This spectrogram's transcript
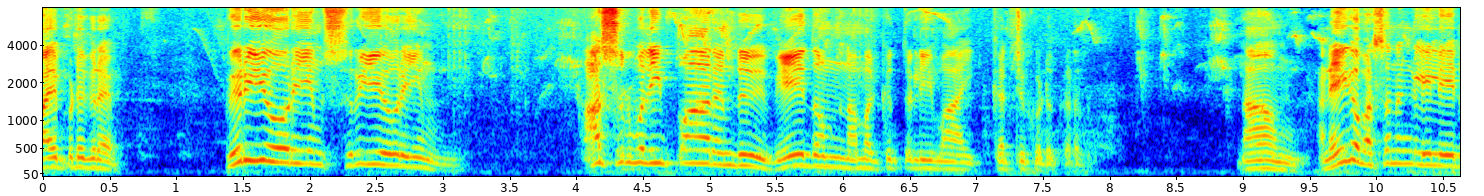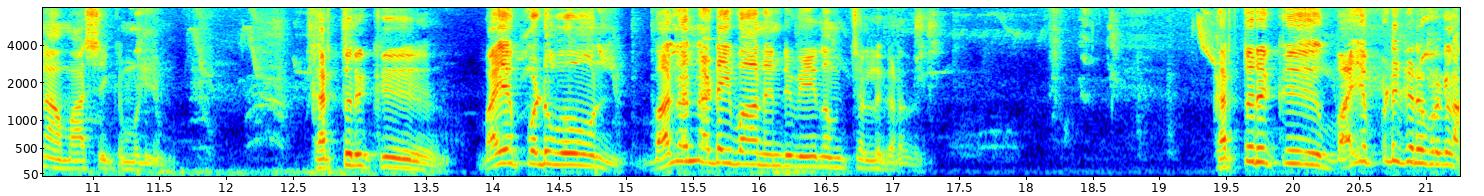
பயப்படுகிற பெரியோரையும் சிறியோரையும் ஆசிர்வதிப்பார் என்று வேதம் நமக்கு தெளிவாய் கற்றுக் கொடுக்கிறது. நாம் அநேக வசனங்களிலே நாம் வாசிக்க முடியும். கர்த்தருக்கு பயப்படுவோன் பலன் அடைவான் என்று வேதம் சொல்லுகிறது. கர்த்தருக்கு பயப்படுகிறவர்கள்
